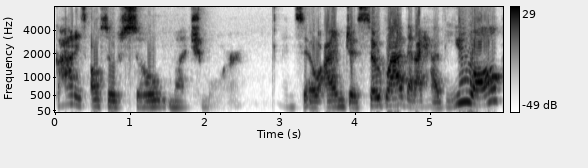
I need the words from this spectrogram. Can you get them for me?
God is also so much more. And so I'm just so glad that I have you all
